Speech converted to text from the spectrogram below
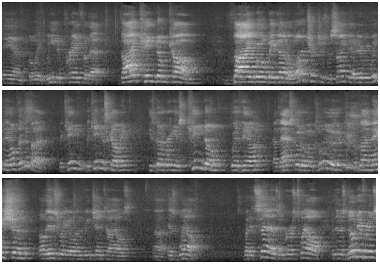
and believe. We need to pray for that. Thy kingdom come, thy will be done. A lot of churches recite that every week. They don't think about it. The king, the king is coming. He's going to bring his kingdom with him, and that's going to include the nation of Israel and we Gentiles uh, as well. But it says in verse 12, For there is no difference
